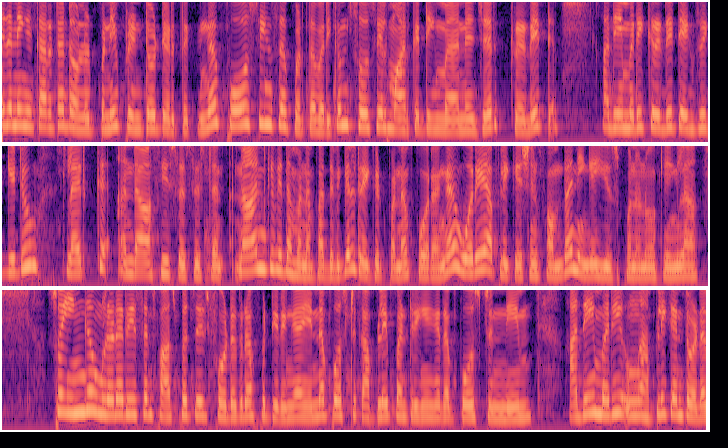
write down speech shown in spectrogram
இதை நீங்கள் கரெக்டாக டவுன்லோட் பண்ணி பிரிண்ட் அவுட் எடுத்துக்கோங்க. போஸ்டிங்ஸை பொறுத்த வரைக்கும் சோசியல் மார்க்கெட்டிங் மேனேஜர் கிரெடிட் அதே மாதிரி credit executive clerk and office assistant நான்கு விதமான பதவிகள் ரெக்ரூட் பண்ண போகிறாங்க ஒரே அப்ளிகேஷன் ஃபார்ம் தான் நீங்கள் யூஸ் பண்ணணும் ஓகேங்களா? ஸோ இங்கே உங்களோட ரீசன்ட் பாஸ்போர்ட் சைஸ் ஃபோட்டோகிராஃப் விட்டுருங்க என்ன போஸ்ட்டுக்கு அப்ளை பண்ணுறீங்கிற போஸ்ட் நேம் அதே மாதிரி உங்கள் அப்ளிகண்ட்டோட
